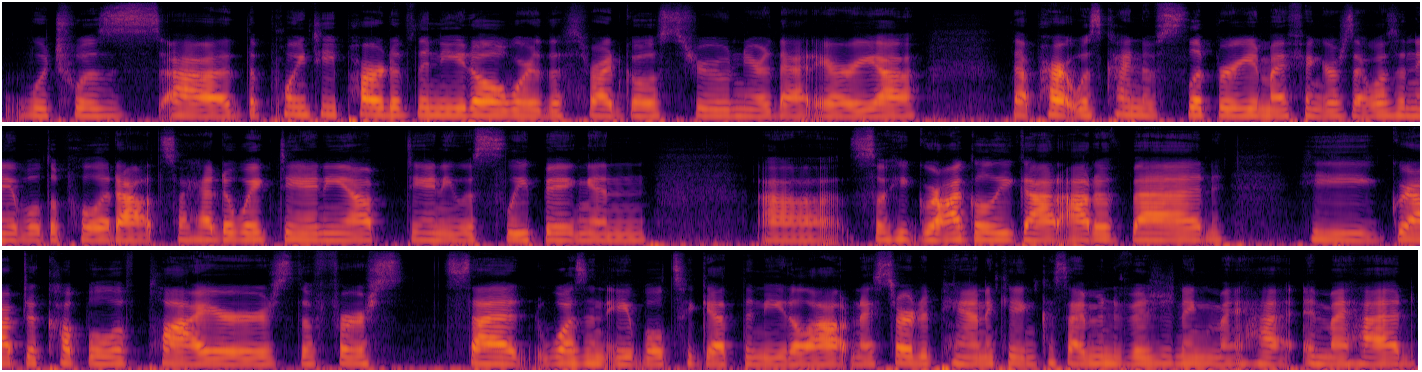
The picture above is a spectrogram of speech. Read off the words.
which was uh, the pointy part of the needle where the thread goes through near that area, that part was kind of slippery in my fingers. I wasn't able to pull it out. So I had to wake Danny up. Danny was sleeping and uh, so he groggily got out of bed. He grabbed a couple of pliers. The first said wasn't able to get the needle out, and I started panicking because I'm envisioning my head in my head.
